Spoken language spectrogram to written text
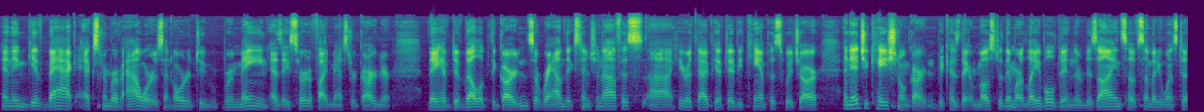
and then give back X number of hours in order to remain as a certified master gardener. They have developed the gardens around the extension office uh, here at the IPFW campus, which are an educational garden because they are, most of them are labeled and they're designed so if somebody wants to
